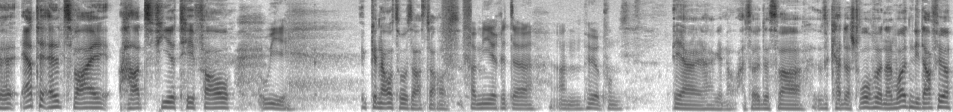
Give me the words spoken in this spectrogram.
äh, RTL 2, Hartz 4 TV, Ui, genau so sah es da aus. Familie Ritter am Höhepunkt. Ja, ja, genau. Also das war eine Katastrophe und dann wollten die dafür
